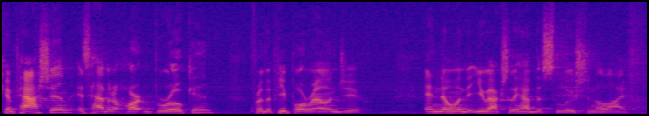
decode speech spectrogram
Compassion is having a heart broken for the people around you and knowing that you actually have the solution to life.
